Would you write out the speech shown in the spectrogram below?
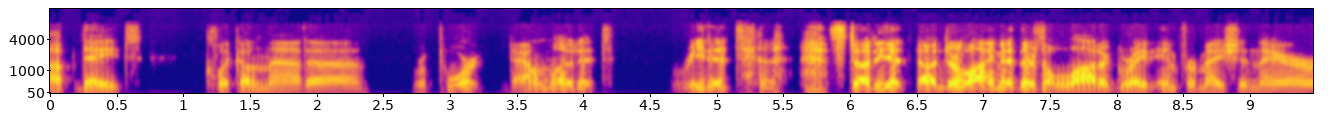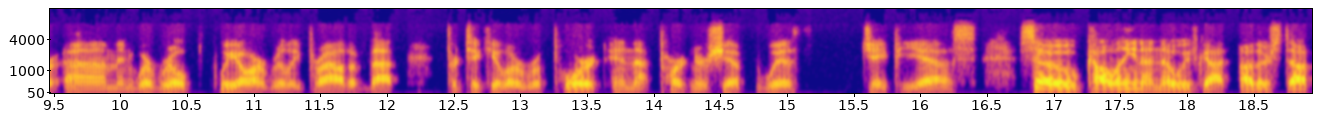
updates, click on that uh, report, download it, read it, study it, underline it. There's a lot of great information there, um, and we're real. We are really proud of that particular report and that partnership with JPS. So, Colleen, I know we've got other stuff.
